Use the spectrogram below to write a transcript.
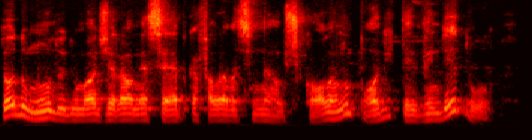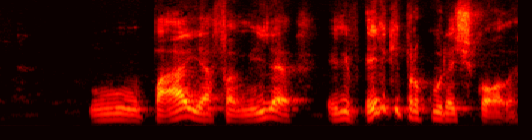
todo mundo, de modo geral, nessa época, falava assim, não, escola não pode ter vendedor o pai, a família, ele, ele que procura a escola,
